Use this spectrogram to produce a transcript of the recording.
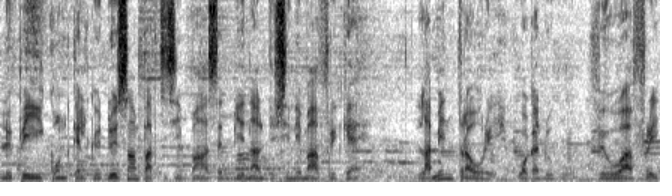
Le pays compte quelques 200 participants à cette biennale du cinéma africain. Lamine Traoré, Ouagadougou, VOA Afrique.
